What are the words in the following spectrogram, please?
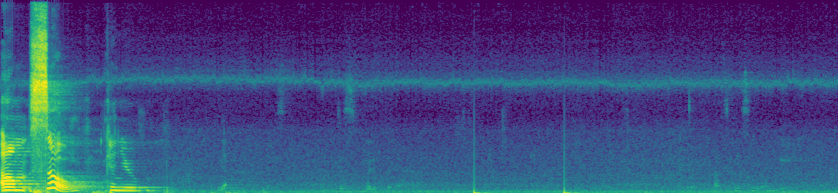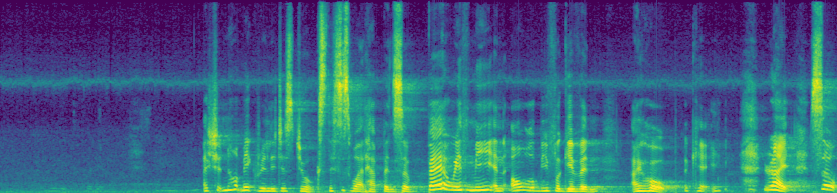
Um, so, can you I should not make religious jokes. This is what happens. So bear with me and all will be forgiven. I hope. Okay. Right. So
